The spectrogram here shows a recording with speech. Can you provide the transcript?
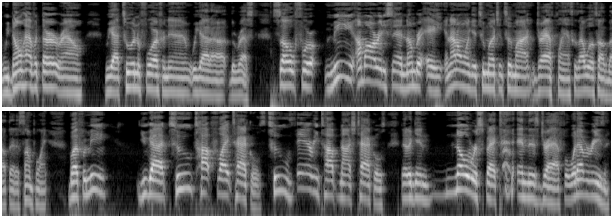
We don't have a third round. We got two in the fourth, and then we got uh, the rest. So for me, I'm already saying number eight, and I don't want to get too much into my draft plans because I will talk about that at some point. But for me, you got two top flight tackles, two very top notch tackles that again no respect in this draft for whatever reason.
